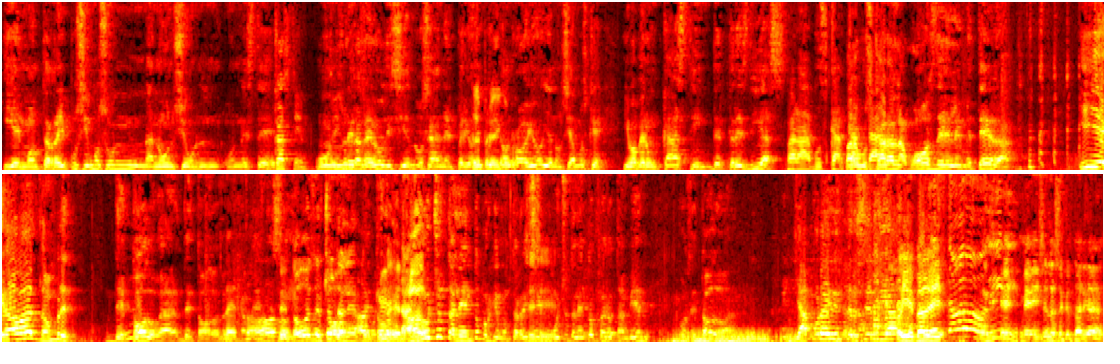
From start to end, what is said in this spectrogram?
Y en Monterrey pusimos un anuncio, un, un, este, Un casting. un un letrero casting. diciendo, o sea, en el periódico, El periódico. y todo el rollo, y anunciamos que iba a haber un casting de tres días Para buscar para cantar. buscar a la voz de LMT, ¿verdad? Y llegaba, no, hombre, de todo, ¿verdad? De todo. De todo. sí. De todo es de Mucho todo. talento, De mucho. Mucho talento, porque en Monterrey sí, Sí, sí. mucho talento, pero también, pues de todo. ¿verdad? Ya por ahí del tercer día. Oye. Es todo, eh, me dice la secretaria,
